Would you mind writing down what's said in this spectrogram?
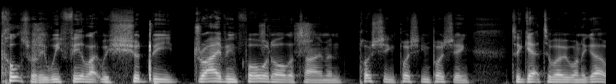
culturally we feel like we should be driving forward all the time and pushing, pushing, pushing to get to where we want to go.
